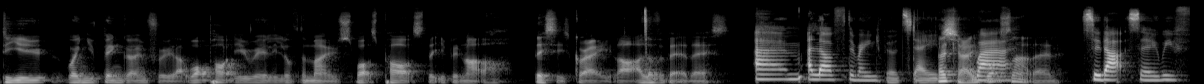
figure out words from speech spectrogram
do you, when you've been going through that, what part do you really love the most? What's parts that you've been like, oh, this is great. Like, I love a bit of this. Um, I love the range build stage. Okay, where, what's that then? So that so we've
